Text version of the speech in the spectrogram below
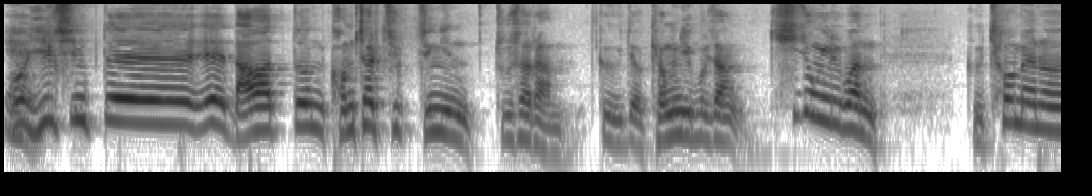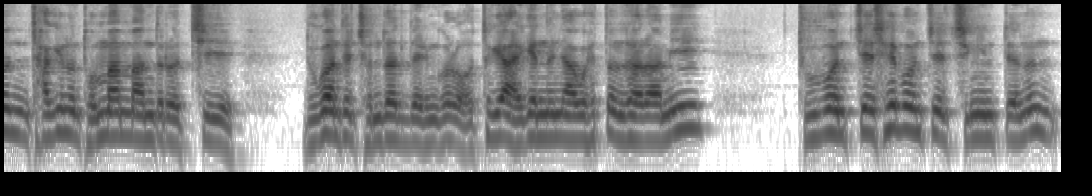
예. 뭐 1심 때에 나왔던 검찰 측 증인 두 사람 그 저 경리부장 시종일관 그 처음에는 자기는 돈만 만들었지 누구한테 전달되는 걸 어떻게 알겠느냐고 했던 사람이 두 번째 세 번째 증인 때는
